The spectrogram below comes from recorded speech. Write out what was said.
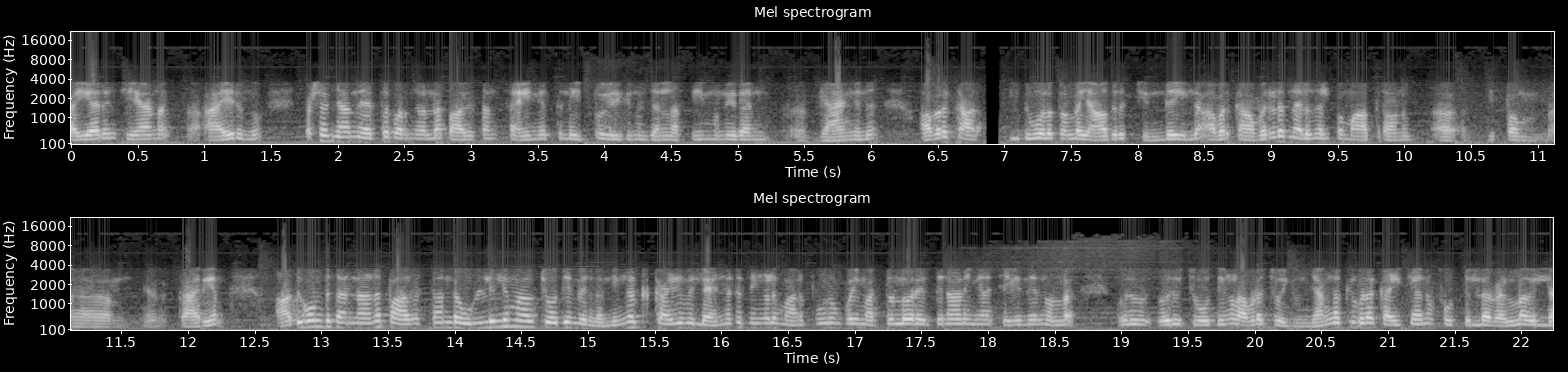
കൈകാര്യം ചെയ്യാൻ ആയിരുന്നു. പക്ഷെ ഞാൻ നേരത്തെ പറഞ്ഞല്ല പാകിസ്ഥാൻ സൈന്യത്തിൽ ഇപ്പോൾ ഇരിക്കുന്ന ജനറൽ അസീം മുനീറൻ ഗാങ്ങിന് അവർക്ക് ഇതുപോലത്തുള്ള യാതൊരു ചിന്തയില്ല. അവർക്ക് അവരുടെ നിലനിൽപ്പ് മാത്രമാണ് ഇപ്പം കാര്യം. അതുകൊണ്ട് തന്നെയാണ് പാകിസ്ഥാന്റെ ഉള്ളിലും ആ ചോദ്യം വരുന്നത്. നിങ്ങൾക്ക് കഴിവില്ല. എന്നിട്ട് നിങ്ങൾ മനഃപൂർവം പോയി മറ്റുള്ളവർ എന്തിനാണ് ഇങ്ങനെ ചെയ്യുന്നതെന്നുള്ള ഒരു ഒരു ചോദ്യങ്ങൾ അവിടെ ചോദിക്കും. ഞങ്ങൾക്ക് ഇവിടെ കഴിക്കാനും ഫുഡില്ല വെള്ളമില്ല.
